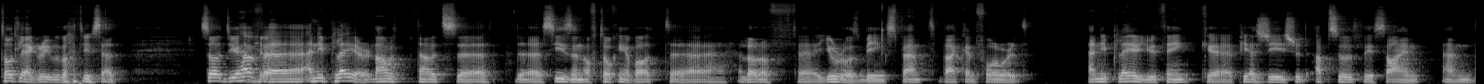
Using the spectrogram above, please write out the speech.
totally agree with what you said. So do you have uh, any player now? Now it's uh, the season of talking about uh, a lot of uh, euros being spent back and forward. Any player you think PSG should absolutely sign and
